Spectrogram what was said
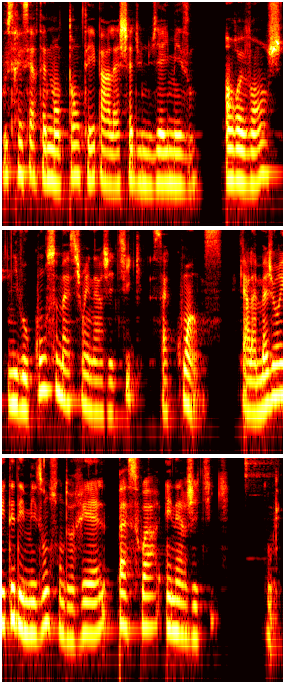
vous serez certainement tenté par l'achat d'une vieille maison. En revanche, niveau consommation énergétique, ça coince, car la majorité des maisons sont de réelles passoires énergétiques. Donc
